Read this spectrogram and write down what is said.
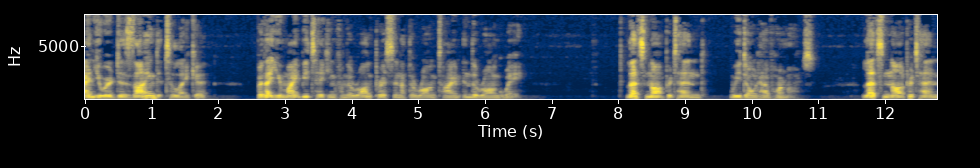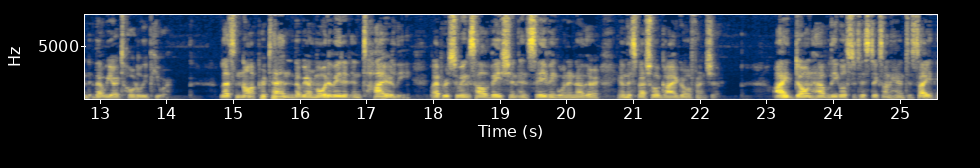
and you were designed to like it, but that you might be taking from the wrong person at the wrong time in the wrong way. Let's not pretend we don't have hormones. Let's not pretend that we are totally pure. Let's not pretend that we are motivated entirely by pursuing salvation and saving one another in the special guy girl friendship. I don't have legal statistics on hand to cite,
